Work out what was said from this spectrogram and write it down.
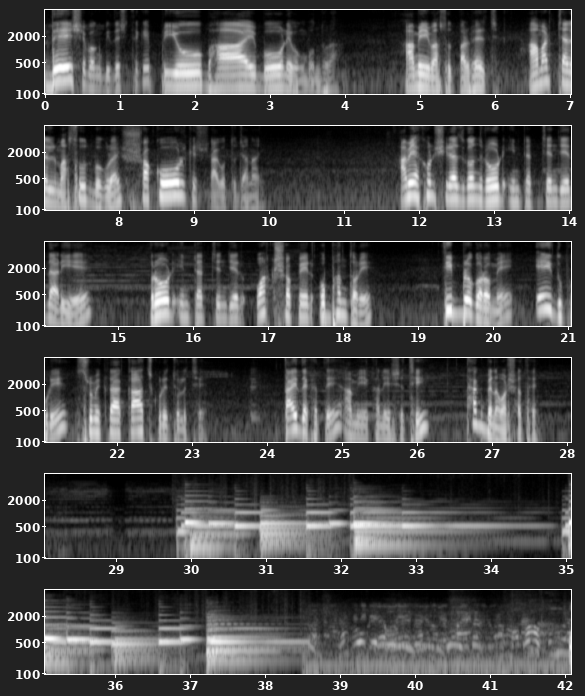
দেশ এবং বিদেশ থেকে প্রিয় ভাই, বোন এবং বন্ধুরা, আমি মাসুদ পারভেজ। আমার চ্যানেল মাসুদ বগুড়ায় সকলকে স্বাগত জানাই। আমি এখন সিরাজগঞ্জ রোড ইন্টারচেঞ্জে দাঁড়িয়ে, রোড ইন্টারচেঞ্জের ওয়ার্কশপের অভ্যন্তরে তীব্র গরমে এই দুপুরে শ্রমিকরা কাজ করে চলেছে। তাই দেখাতে আমি এখানে এসেছি। থাকবেন আমার সাথে।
